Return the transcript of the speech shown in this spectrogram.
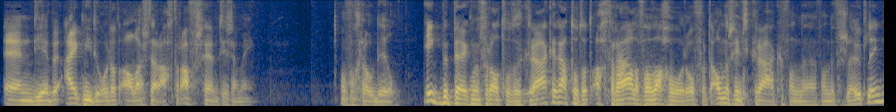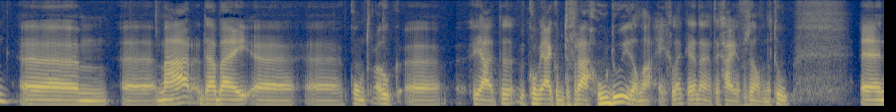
En die hebben eigenlijk niet door dat alles daarachter afgeschermd is daarmee. Of een groot deel. Ik beperk me vooral tot het kraken, tot het achterhalen van wachtwoorden of het anderszins kraken van de, van de versleuteling. Ehm, uh, maar daarbij uh, komt er ook, ja, dan kom je eigenlijk op de vraag hoe doe je dat nou eigenlijk? Hè? Daar, daar ga je vanzelf naartoe. En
